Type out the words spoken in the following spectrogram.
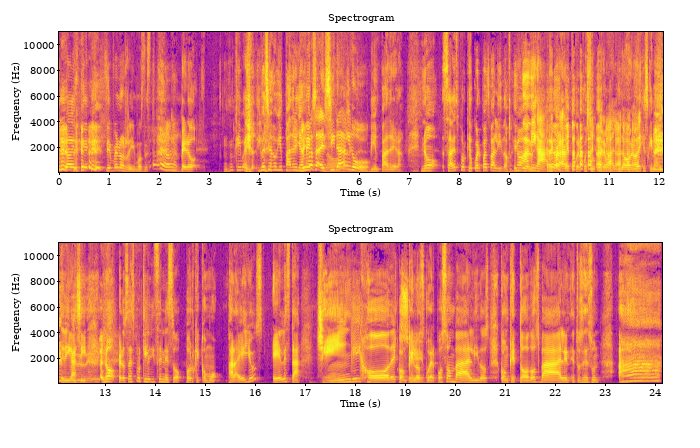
No, es que siempre nos reímos de esto. Pero, ¿qué iba, iba a decir algo bien padre. Ya Me me... ibas a decir No, algo. Bien padre era. No, ¿sabes por qué? Tu cuerpo es válido. No, amiga, recuerda que tu cuerpo es súper válido. No dejes que nadie te diga así. No, pero ¿sabes por qué le dicen eso? Porque como para ellos, él está chingue y jode con que los cuerpos son válidos, con que todos valen. Entonces es un, ah,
